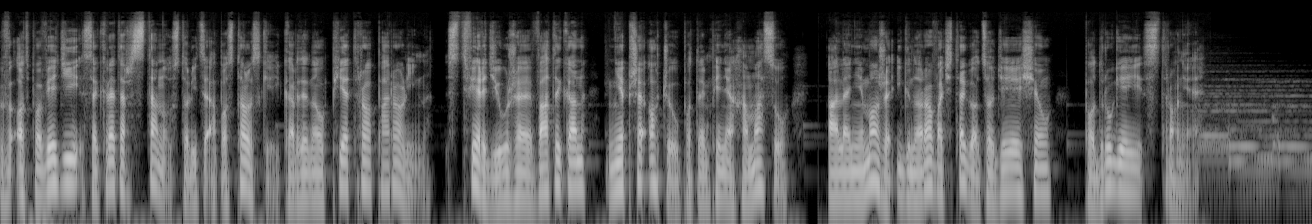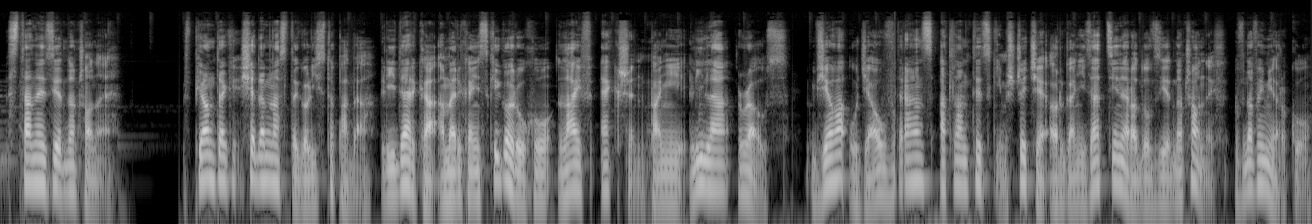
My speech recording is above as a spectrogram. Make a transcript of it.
W odpowiedzi sekretarz stanu Stolicy Apostolskiej, kardynał Pietro Parolin, stwierdził, że Watykan nie przeoczył potępienia Hamasu, ale nie może ignorować tego, co dzieje się po drugiej stronie. Stany Zjednoczone. W piątek 17 listopada liderka amerykańskiego ruchu Life Action pani Lila Rose wzięła udział w transatlantyckim szczycie Organizacji Narodów Zjednoczonych w Nowym Jorku.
